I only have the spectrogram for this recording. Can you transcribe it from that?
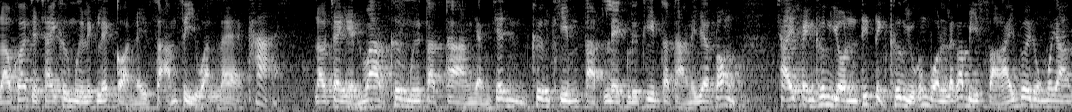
เราก็จะใช้เครื่องมือเล็ก ๆ ก่อนใน 3-4 วันแรก ค่ะ เราจะเห็นว่าเครื่องมือตัดทาง อย่างเช่น เครื่องครีมตัดเหล็กหรือครีมตัดทางเนี่ยจะต้องใช้เป็นเครื่องยนต์ที่ติดเครื่องอยู่ข้างบน แล้วก็มีสายเพื่อลงพยายาม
